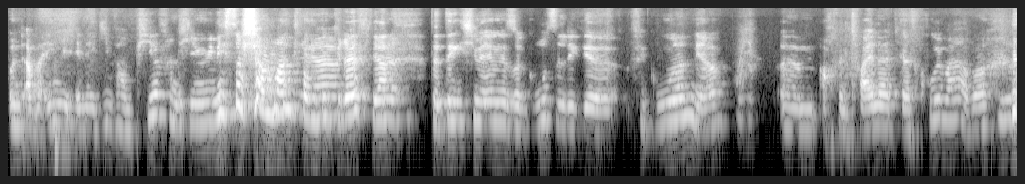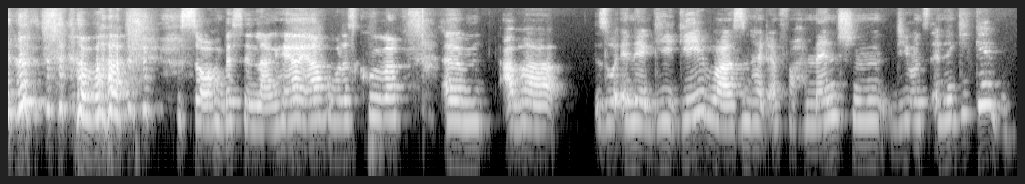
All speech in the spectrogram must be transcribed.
und aber irgendwie Energievampir fand ich irgendwie nicht so charmant vom ja, Begriff, ja. ja. Da denke ich mir irgendwie so gruselige Figuren, ja. Ähm, auch wenn Twilight ganz cool war, aber, aber ist so auch ein bisschen lang her, ja, wo das cool war. Ähm, aber so Energiegeber sind halt einfach Menschen, die uns Energie geben.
